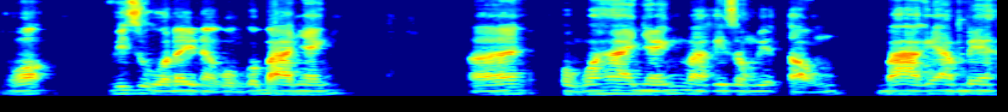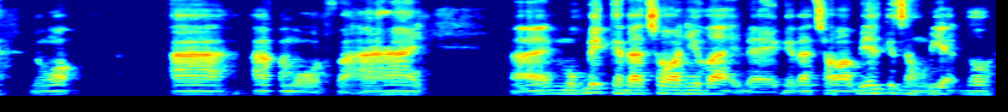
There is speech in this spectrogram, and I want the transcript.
Đúng không? Ví dụ ở đây là gồm có 3 nhánh. Đấy, gồm có hai nhánh và cái dòng điện tổng ba cái ampe đúng không? A A1 và A2 Đấy, mục đích người ta cho như vậy để người ta cho biết cái dòng điện thôi.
